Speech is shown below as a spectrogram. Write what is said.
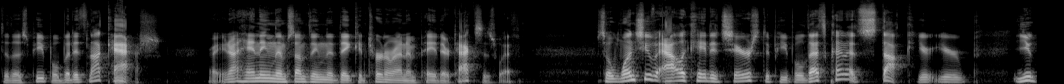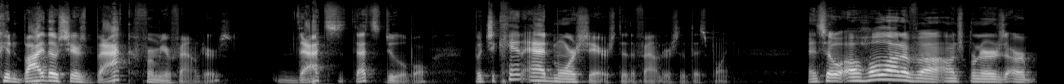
to those people, but it's not cash, right? You're not handing them something that they can turn around and pay their taxes with. So once you've allocated shares to people, that's kind of stuck. You're, you're, you can buy those shares back from your founders. That's that's doable, but you can't add more shares to the founders at this point. And so a whole lot of uh, entrepreneurs are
